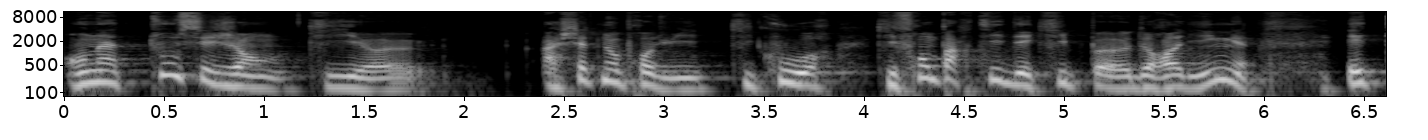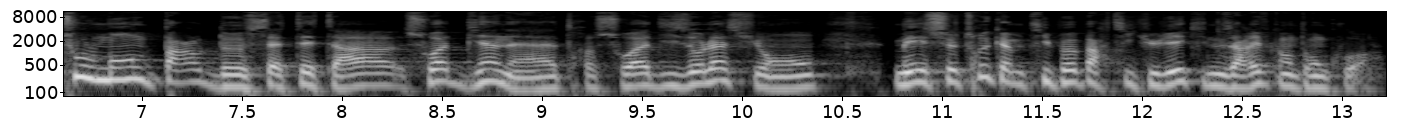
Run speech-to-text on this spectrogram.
on a tous ces gens qui achètent nos produits, qui courent, qui feront partie d'équipes euh, de running, et tout le monde parle de cet état, soit de bien-être, soit d'isolation, mais ce truc un petit peu particulier qui nous arrive quand on court.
